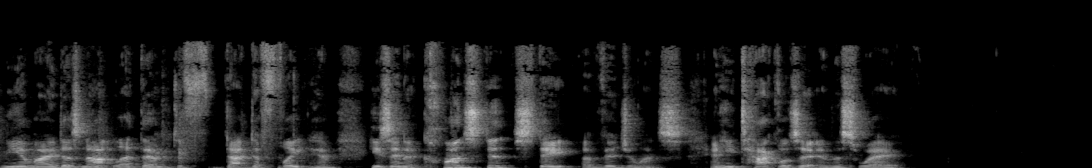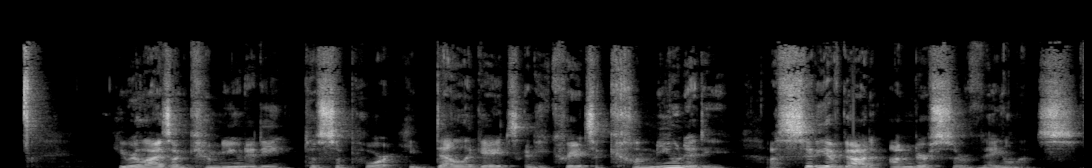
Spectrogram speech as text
Nehemiah does not let them def- that deflate him. He's in a constant state of vigilance, and he tackles it in this way. He relies on community to support. He delegates and he creates a community, a city of God under surveillance.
